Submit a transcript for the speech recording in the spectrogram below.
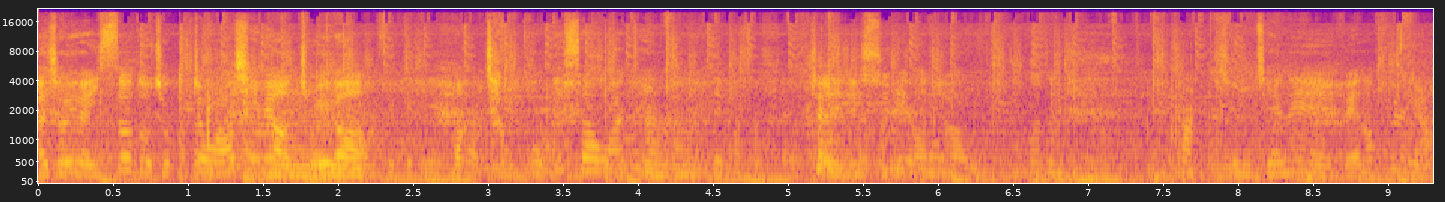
아니. 저희가 있어도 적극적으로 하시면 저희가 막 잡고 패스하고 할 테니까. 저희 이제 수비 완전 하거든요. 지금 쟤네 매너 플레이를 안.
